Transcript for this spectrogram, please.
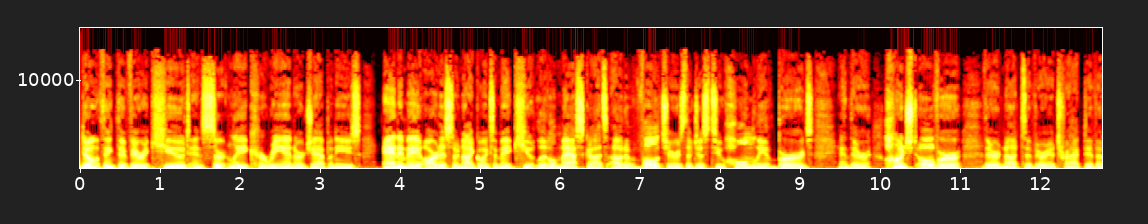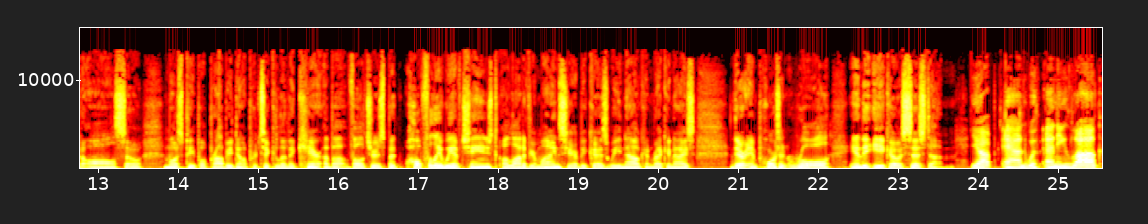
don't think they're very cute. And certainly, Korean or Japanese anime artists are not going to make cute little mascots out of vultures. They're just too homely of birds and they're hunched over. They're not uh, very attractive at all. So, most people probably don't particularly care about vultures. But hopefully, we have changed a lot of your minds here because we now can recognize their important role in the ecosystem. Yep, and with any luck,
